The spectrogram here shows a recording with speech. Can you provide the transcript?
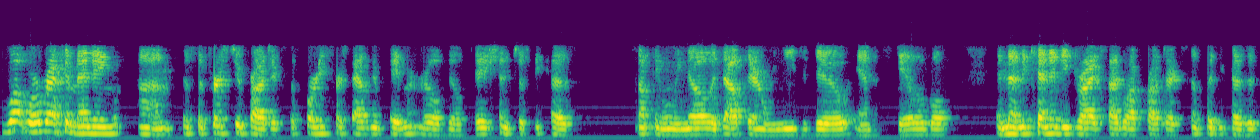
what we're recommending, um, is the first two projects, the Forty-first Avenue pavement rehabilitation, just because something we know is out there and we need to do and it's scalable. And then the Kennedy Drive sidewalk project, simply because it's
